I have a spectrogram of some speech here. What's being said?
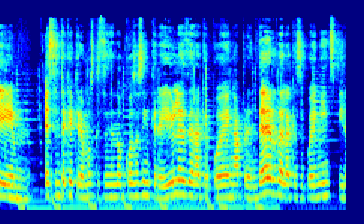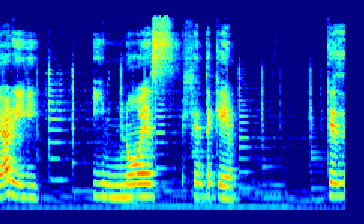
em, es gente que creemos que está haciendo cosas increíbles, de la que pueden aprender, de la que se pueden inspirar y, y no es gente que que,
